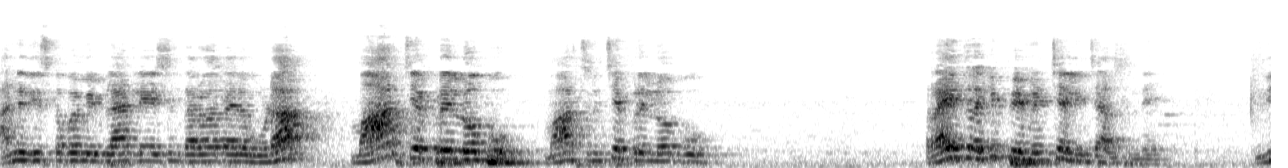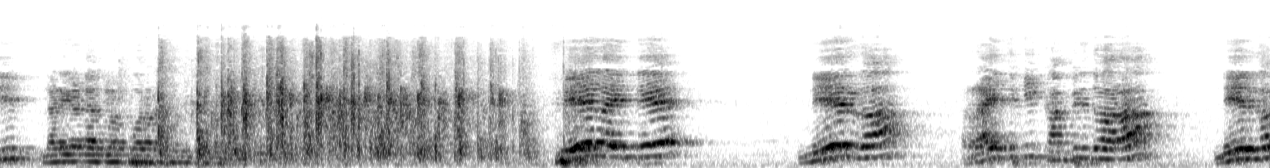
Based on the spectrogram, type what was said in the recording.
అన్ని తీసుకుపోయి మీ ప్లాంట్లు వేసిన తర్వాత అయినా కూడా మార్చ్ ఏప్రిల్ లోపు మార్చ్ నుంచి ఏప్రిల్ లోపు రైతులకి పేమెంట్ చెల్లించాల్సిందే. ఇది నడిగడ్డకుల పోరాటం ఫెయిల్ అయితే నేరుగా రైతుకి కంపెనీ ద్వారా నేరుగా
